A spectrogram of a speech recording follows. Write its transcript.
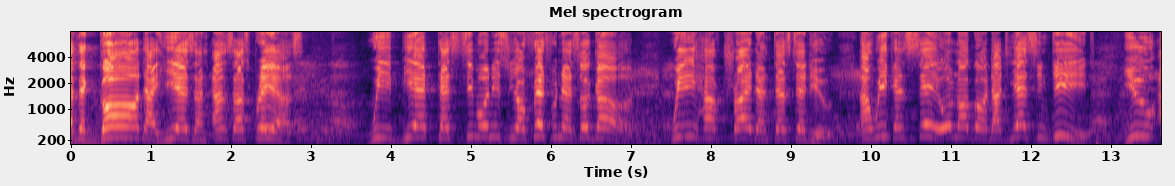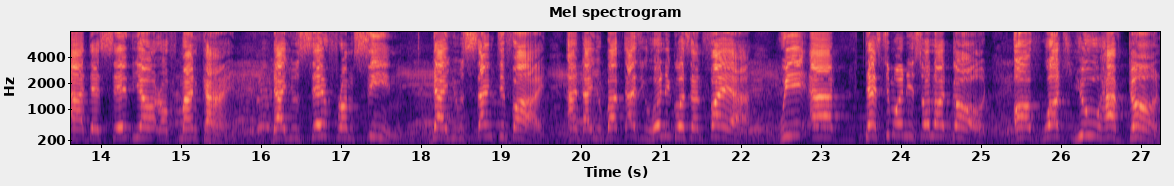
Are the God that hears and answers prayers. We bear testimonies to your faithfulness, oh God. We have tried and tested you. And we can say, oh Lord God, that yes, indeed, you are the Savior of mankind. That you save from sin, that you sanctify, and that you baptize with Holy Ghost and fire. We are testimonies, oh Lord God, of what you have done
